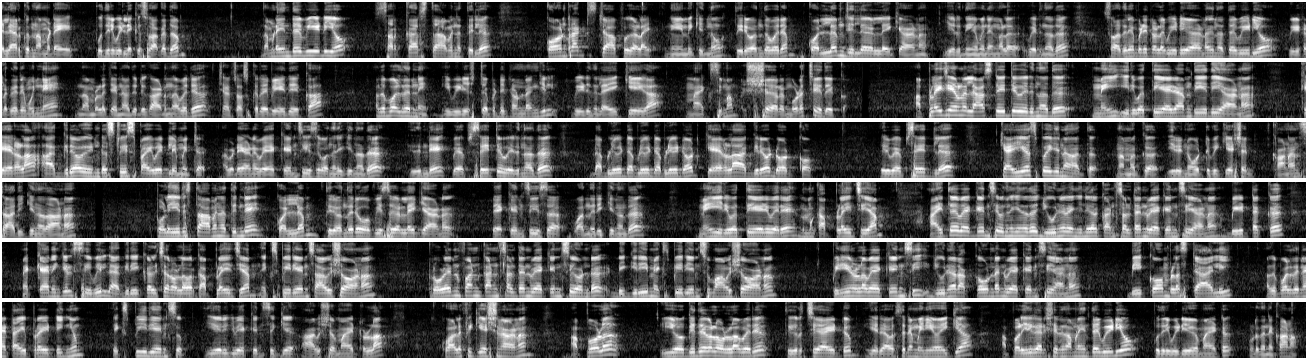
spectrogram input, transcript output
എല്ലാവർക്കും നമ്മുടെ പുതിയ വീട്ടിലേക്ക് സ്വാഗതം. നമ്മുടെ ഇന്നത്തെ വീഡിയോ സർക്കാർ സ്ഥാപനത്തിൽ കോൺട്രാക്ട് സ്റ്റാഫുകളെ നിയമിക്കുന്നു. തിരുവനന്തപുരം കൊല്ലം ജില്ലകളിലേക്കാണ് ഈ ഒരു നിയമനങ്ങൾ വരുന്നത്. സോ അതിനെ വീഡിയോ ആണ് ഇന്നത്തെ വീഡിയോ. വീഡിയോ കിടക്കുന്നതിന് മുന്നേ നമ്മൾ ചാനൽ അതിട്ട് കാണുന്നവർ ചാനൽ സബ്സ്ക്രൈബ് ചെയ്തേക്കുക. അതുപോലെ തന്നെ ഈ വീഡിയോ ഇഷ്ടപ്പെട്ടിട്ടുണ്ടെങ്കിൽ വീഡിയോ ലൈക്ക് ചെയ്യുക മാക്സിമം ഷെയറും കൂടെ ചെയ്തേക്കുക. അപ്ലൈ ചെയ്യാനുള്ള ലാസ്റ്റ് ഡേറ്റ് വരുന്നത് മെയ് ഇരുപത്തിയേഴാം തീയതിയാണ്. Kerala agro industries private limited. അവിടെയാണ് വേക്കൻസീസ് വന്നിരിക്കുന്നത്. ഇതിന്റെ വെബ്സൈറ്റ് വരുന്നത് W W W dot Kerala agro dot com ഈ വെബ്സൈറ്റിൽ കരിയേഴ്സ് പേജിനകത്ത് നമുക്ക് ഈ നോട്ടിഫിക്കേഷൻ കാണാൻ സാധിക്കുന്നതാണ്. അപ്പോൾ ഈ ഒരു സ്ഥാപനത്തിന്റെ കൊല്ലം തിരുവനന്തപുരം ഓഫീസുകളിലേക്കാണ് വേക്കൻസീസ് വന്നിരിക്കുന്നത്. മെയ് ഇരുപത്തിയേഴ് വരെ നമുക്ക് അപ്ലൈ ചെയ്യാം. ആദ്യത്തെ വേക്കൻസി വന്നിരിക്കുന്നത് ജൂനിയർ എഞ്ചിനീയർ കൺസൾട്ടന്റ് വേക്കൻസിയാണ്. B tech mechanical civil agriculture ഉള്ളവർക്ക് അപ്ലൈ ചെയ്യാം. എക്സ്പീരിയൻസ് ആവശ്യമാണ്. പ്രൊവിഡന്റ് ഫണ്ട് കൺസൾട്ടന്റ് വേക്കൻസി ഉണ്ട്. ഡിഗ്രിയും എക്സ്പീരിയൻസും ആവശ്യമാണ്. പിന്നീടുള്ള വേക്കൻസി ജൂനിയർ അക്കൗണ്ടന്റ് വേക്കൻസിയാണ്. ബി കോം പ്ലസ് ടാലി അതുപോലെ തന്നെ ടൈപ്പ് റൈറ്റിങ്ങും എക്സ്പീരിയൻസും ഈ ഒരു വേക്കൻസിക്ക് ആവശ്യമായിട്ടുള്ള ക്വാളിഫിക്കേഷനാണ്. അപ്പോൾ ഈ യോഗ്യതകളുള്ളവർ തീർച്ചയായിട്ടും ഈ ഒരു അവസരം വിനിയോഗിക്കുക. അപ്പോൾ ഈ കാര്യം നമ്മൾ ഇന്നത്തെ വീഡിയോ പുതിയ വീഡിയോയുമായിട്ട് ഉടൻ തന്നെ കാണാം.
